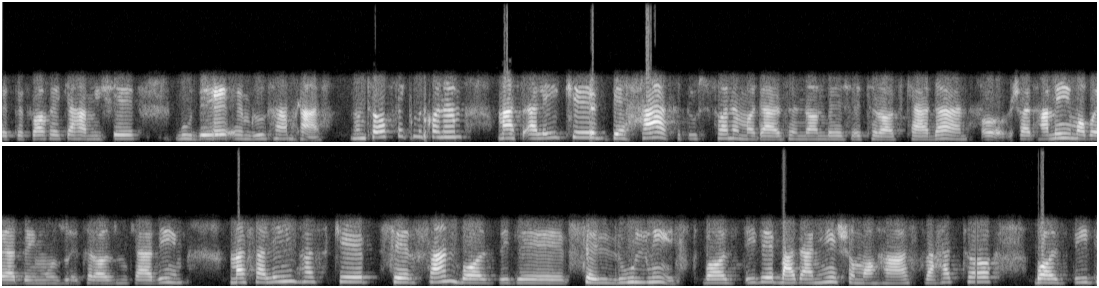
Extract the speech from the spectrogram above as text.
اتفاقی که همیشه بوده امروز هم هست منتها فکر می‌کنم مسئله ای که به حق دوستان ما در زندان بهش اعتراض کردن شاید همه ما باید به این موضوع اعتراض می‌کردیم مسئله این هست که صرفا بازدید سلول نیست بازدید بدنی شما هست و حتی بازدید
